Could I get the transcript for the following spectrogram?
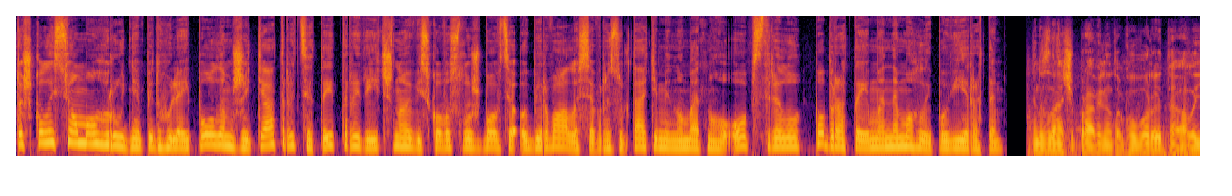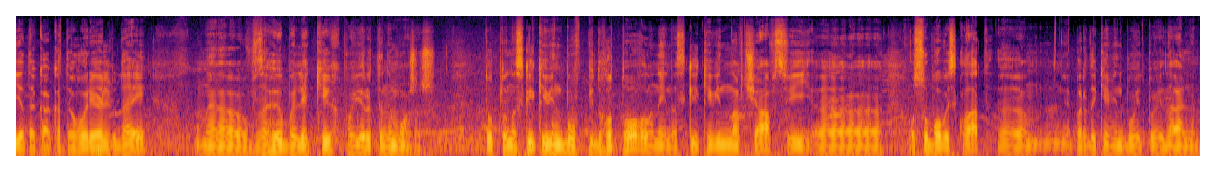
Тож, коли 7 грудня під Гуляйполем життя 33-річного військовослужбовця обірвалося в результаті мінометного обстрілу, побратими не могли повірити. Я не знаю, чи правильно так говорити, але є така категорія людей, е, в загибель яких повірити не можеш. Тобто, наскільки він був підготовлений, наскільки він навчав свій е, особовий склад, е, перед яким він був відповідальним,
